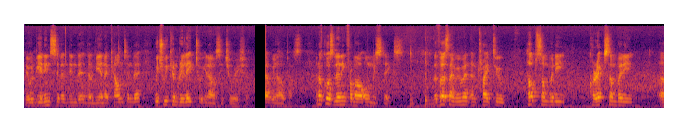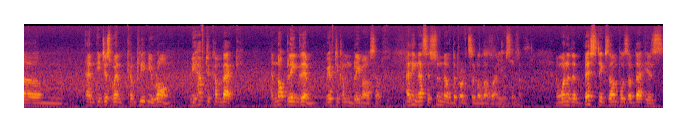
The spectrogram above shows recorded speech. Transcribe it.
there will be an incident in there, there'll be an account in there, which we can relate to in our situation. that will help us. And of course, learning from our own mistakes. The first time we went and tried to help somebody, correct somebody, um, and it just went completely wrong, we have to come back and not blame them. We have to come and blame ourselves. I think that's the sunnah of the Prophet. And one of the best examples of that is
